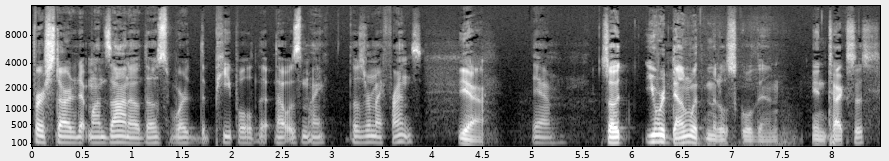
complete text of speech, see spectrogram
first started at Manzano, those were the people that that was my those were my friends. Yeah. Yeah, So you were done with middle school then in Texas?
